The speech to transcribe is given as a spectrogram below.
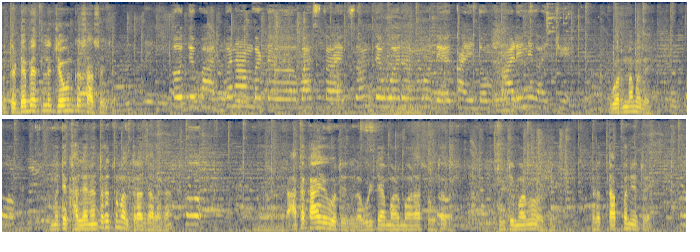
मग त्या डब्यातलं जेवण कसं असायचं? हो ते भात पण आंबट अं, वास करायचं आणि ते वरणमध्ये काही दोन आळे निघायचे. वरणामध्ये? हो. मग ते खाल्ल्यानंतरच तुम्हाला त्रास झाला का? हो. बरं. आता काय होते तुला? उलट्या मळमळ असं होतं का? उलटी मळमळ होते. परत ताप पण येतोय. हो.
